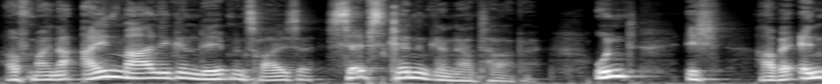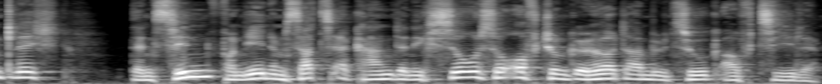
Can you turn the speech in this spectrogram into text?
auf meiner einmaligen Lebensreise selbst kennengelernt habe. Und ich habe endlich den Sinn von jenem Satz erkannt, den ich so, so oft schon gehört habe in Bezug auf Ziele.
